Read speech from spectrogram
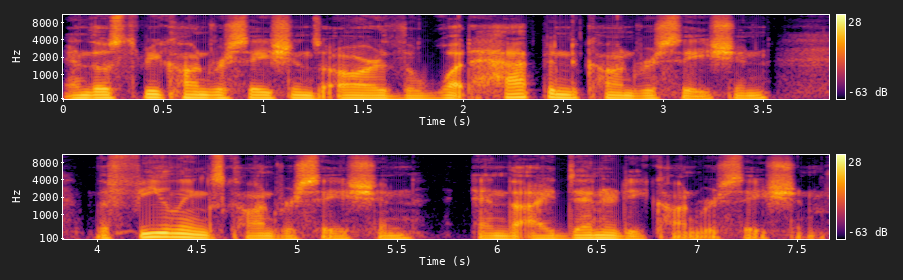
And those three conversations are the what happened conversation, the feelings conversation, and the identity conversation.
